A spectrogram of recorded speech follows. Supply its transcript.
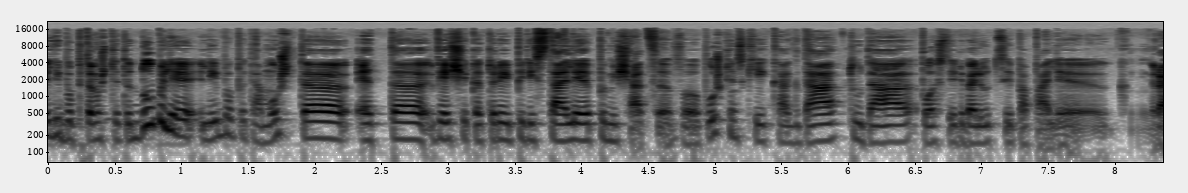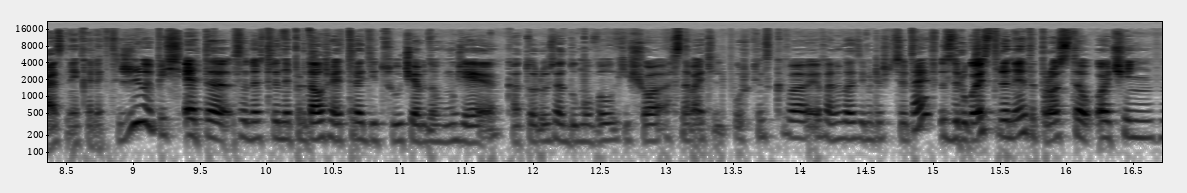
либо потому что это дубли, либо потому что это вещи, которые перестали помещаться в Пушкинский, когда туда после революции попали разные коллекции живописи. Это, с одной стороны, продолжает традицию учебного музея, которую задумывал еще основатель Пушкинского Иван Владимирович Цветаев. С другой стороны, это просто очень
